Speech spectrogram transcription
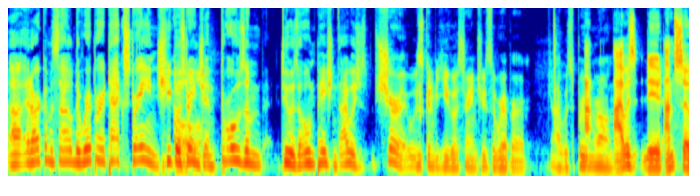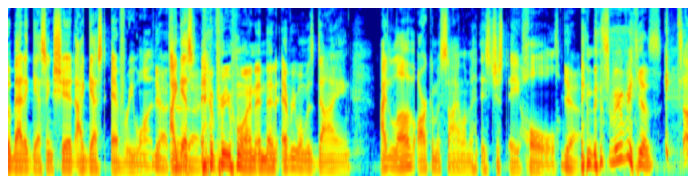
uh, at Arkham Asylum, the Ripper attacks Strange, Hugo Strange, Oh. and throws him to his own patients. I was sure it was going to be Hugo Strange who's the Ripper. I was proven wrong. I was, dude. I'm so bad at guessing shit. I guessed everyone. Yeah, I so did guessed I. everyone, and then everyone was dying. I love Arkham Asylum is just a hole. Yeah. In this movie, yes. it's a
